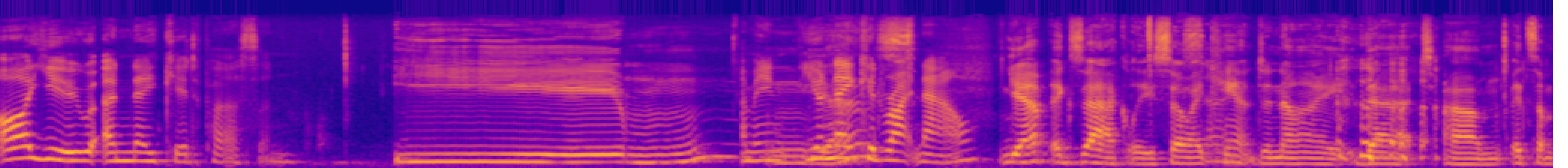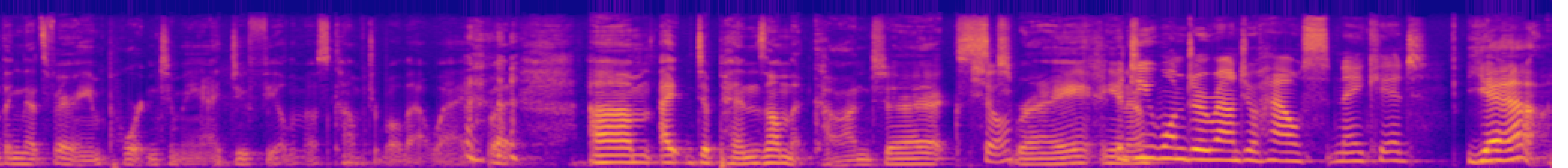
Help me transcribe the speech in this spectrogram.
Are you a naked person? E- you're naked right now. Yep, exactly. So, I can't deny that um, it's something that's very important to me. I do feel the most comfortable that way, but um, it depends on the context, Sure. right? You Do you wander around your house naked? Yeah.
